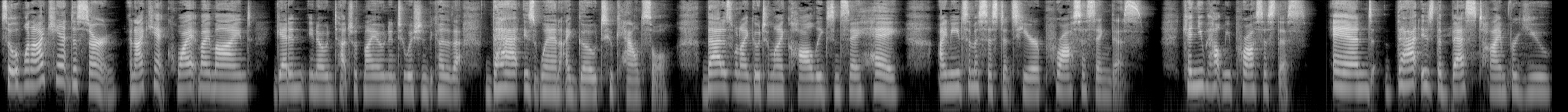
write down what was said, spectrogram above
So when I can't discern and I can't quiet my mind, get in, you know, in touch with my own intuition because of that, that is when I go to counsel. That is when I go to my colleagues and say, Hey, I need some assistance here processing this. Can you help me process this? And that is the best time for you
